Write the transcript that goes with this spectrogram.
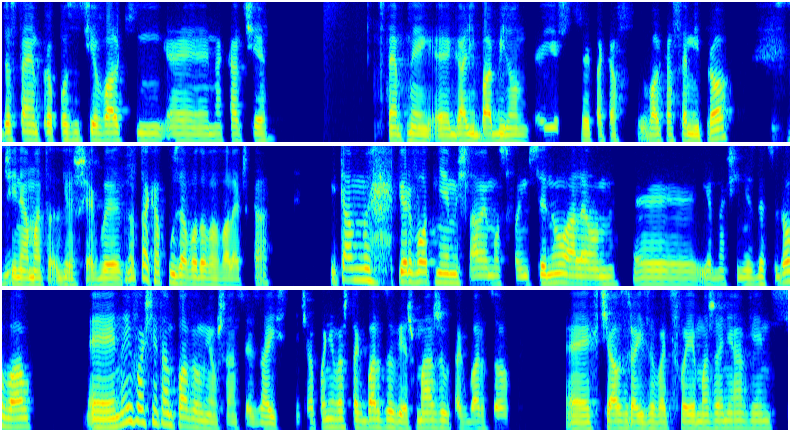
Dostałem propozycję walki e, na karcie wstępnej e, Gali Babylon. Jest taka walka semi-pro, mhm. czyli na wiesz, jakby no, taka półzawodowa waleczka. I tam pierwotnie myślałem o swoim synu, ale on y, jednak się nie zdecydował. Y, no i właśnie tam Paweł miał szansę zaistnieć, a ponieważ tak bardzo, wiesz, marzył, tak bardzo y, chciał zrealizować swoje marzenia, więc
